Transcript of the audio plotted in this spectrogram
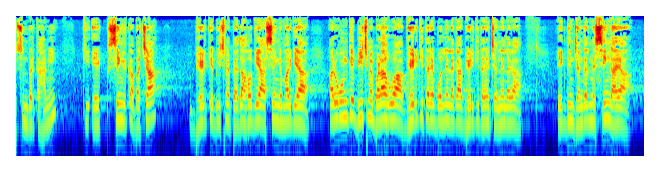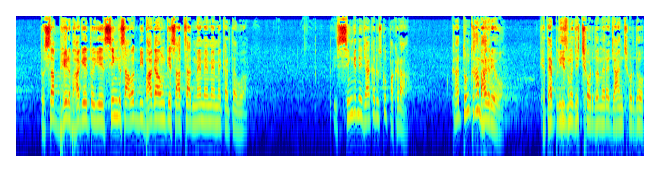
सुंदर कहानी, कि एक सिंह का बच्चा भेड़ के बीच में पैदा हो गया, सिंह मर गया, और वो उनके बीच में बड़ा हुआ, भेड़ की तरह बोलने लगा, भेड़ की तरह चलने लगा। एक दिन जंगल में सिंह आया तो सब भेड़ भागे तो ये सिंह सावक भी भागा उनके साथ साथ, मैं मैं मैं मैं करता हुआ। तो सिंह ने जाकर उसको पकड़ा। कहा, तुम कहाँ भाग रहे हो? कहता है, प्लीज़ मुझे छोड़ दो, मेरा जान छोड़ दो।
